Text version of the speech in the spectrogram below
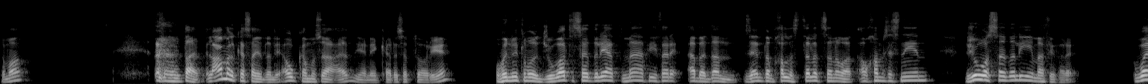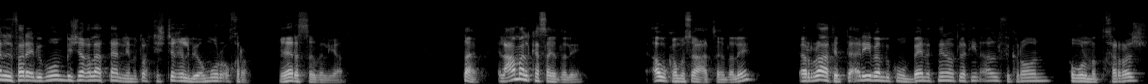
تمام؟ طيب العمل كصيدلي أو كمساعد يعني كريسبتوريا وهن جوات الصيدليات ما في فرق ابدا. إذا أنت مخلص ثلاث سنوات أو خمس سنين جوا الصيدلية ما في فرق. وين الفرق بيكون بشغلات ثانية لما تروح تشتغل بأمور أخرى غير الصيدليات. طيب العمل كصيدلي أو كمساعد صيدلي الراتب تقريبا بيكون بين 32000 كرون أول ما تتخرج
